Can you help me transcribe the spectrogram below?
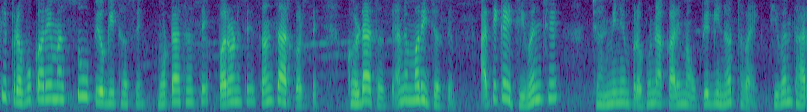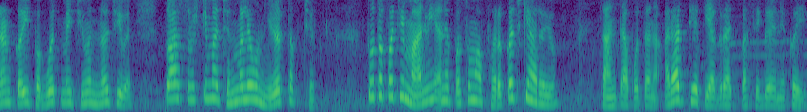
તે પ્રભુ કાર્યમાં શું ઉપયોગી થશે? મોટા થશે પરણશે સંસાર કરશે, ઘરડા થશે અને મરી જશે. આ તે કંઈ જીવન છે? જન્મીને પ્રભુના કાર્યમાં ઉપયોગી ન થવાય. જીવન ધારણ કરી ભગવતમય જીવન ન જીવાય. તો આ સૃષ્ટિમાં જન્મ લેવો નિરર્થક છે. તો તો પછી માનવી અને પશુમાં ફરક જ ક્યાં રહ્યો? શાંતા પોતાના આરાધ્ય ત્યાગરાજ પાસે ગઈ અને કહી,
